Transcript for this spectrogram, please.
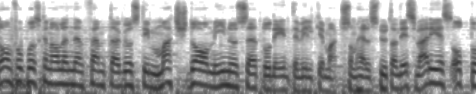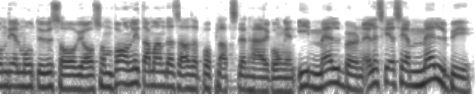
Damfotbollskanalen den 5 augusti, matchdag minus ett och det är inte vilken match som helst, utan det är Sveriges åttondel mot USA och vi har som vanligt Amanda Zaza på plats den här gången i Melbourne, eller ska jag säga Melby?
